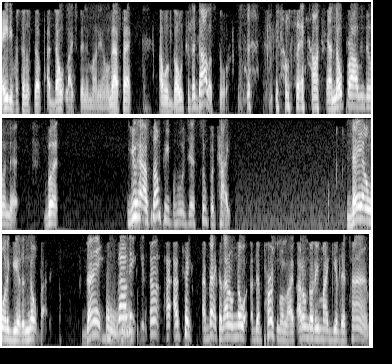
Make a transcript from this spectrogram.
eighty percent of stuff I don't like spending money on. Matter of fact, I will go to the dollar store. You know what I'm saying? I have no problem doing that. But you have some people who are just super tight. They don't want to give to nobody. They mm-hmm. now they, now, I, I take it back because I don't know their personal life. I don't know they might give their time.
